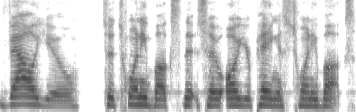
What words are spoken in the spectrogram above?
value to 20 bucks. That, so all you're paying is 20 bucks.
